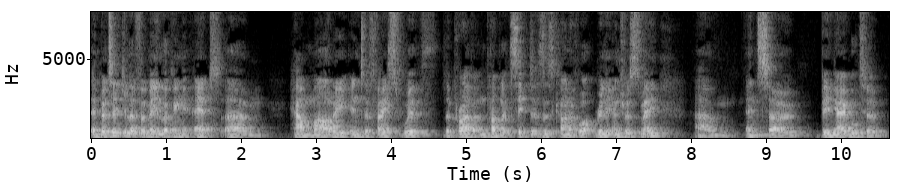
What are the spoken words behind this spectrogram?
in particular, for me, looking at um, how Maori interface with the private and public sectors is kind of what really interests me. Um, and so, being able to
